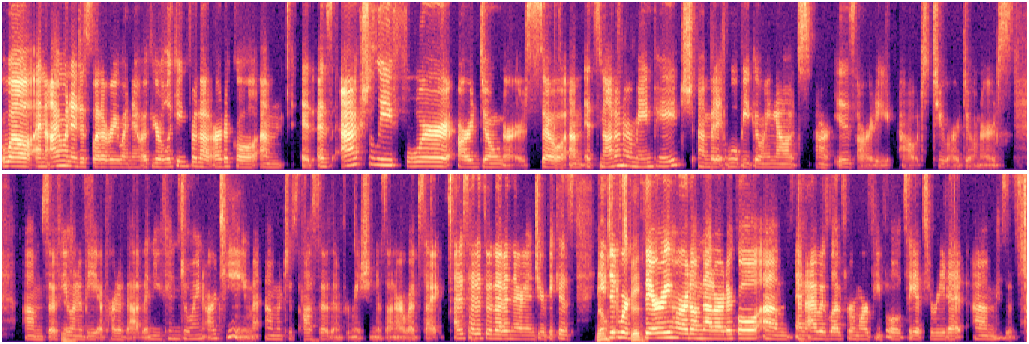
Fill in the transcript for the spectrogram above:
Well, and I want to just let everyone know if you're looking for that article, um, it is actually for our donors. So um, it's not on our main page, um, but it will be going out or is already out to our donors. Um, so if you yeah. want to be a part of that, then you can join our team, um, which is also the information is on our website. I just had to throw that in there, Andrew, because no, you did work very hard on that article. Um, and I would love for more people to get to read it because it's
